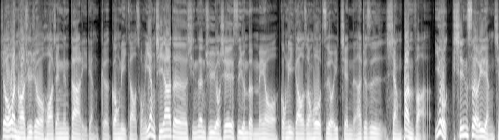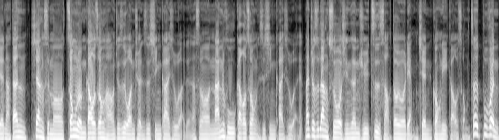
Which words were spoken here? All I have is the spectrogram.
就万华区就有华江跟大理两个公立高中。高中一样，其他的行政区有些也是原本没有公立高中或只有一间的，他就是想办法，也有新设一两间呐，但是像什么中仑高中好像就是完全是新盖出来的，那什么南湖高中也是新盖出来的，那就是让所有行政区至少都有两间公立高中。这部分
